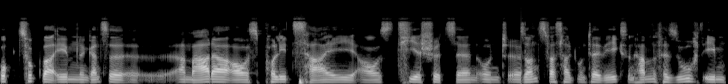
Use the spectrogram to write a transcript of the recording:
ruckzuck war eben eine ganze äh, Armada aus Polizei, aus Tierschützern und äh, sonst was halt unterwegs und haben versucht eben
